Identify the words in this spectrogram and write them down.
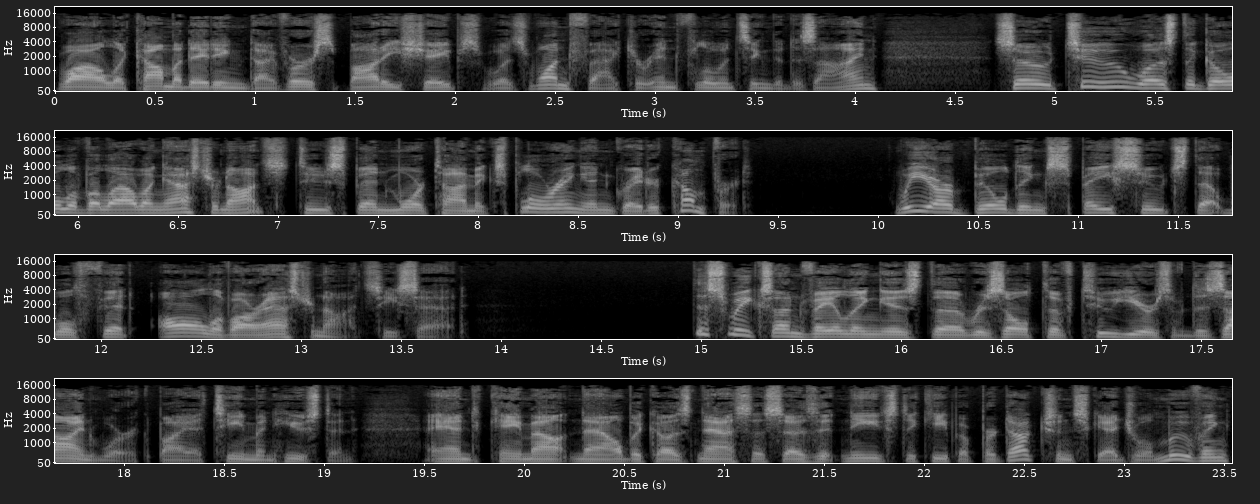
While accommodating diverse body shapes was one factor influencing the design, so too was the goal of allowing astronauts to spend more time exploring in greater comfort. We are building spacesuits that will fit all of our astronauts, he said. This week's unveiling is the result of two years of design work by a team in Houston, and came out now because NASA says it needs to keep a production schedule moving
